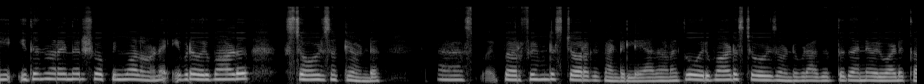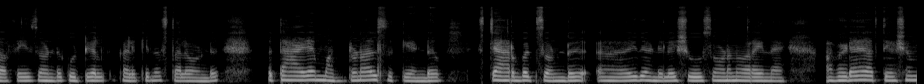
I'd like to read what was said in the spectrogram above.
ഈ ഇതെന്ന് പറയുന്ന ഒരു ഷോപ്പിംഗ് മോളാണ് ഇവിടെ ഒരുപാട് സ്റ്റോഴ്സൊക്കെ ഉണ്ട്. പെർഫ്യൂമിന്റെ സ്റ്റോറൊക്കെ കണ്ടില്ലേ? അത് കണക്ക് ഒരുപാട് സ്റ്റോഴ്സ് ഉണ്ട്. ഇവിടെ അകത്ത് തന്നെ ഒരുപാട് കഫേസ് ഉണ്ട്. കുട്ടികൾക്ക് കളിക്കുന്ന സ്ഥലമുണ്ട്. ഇപ്പോൾ താഴെ മക്ഡൊണാൾഡ്സ് ഒക്കെ ഉണ്ട്. സ്റ്റാർബക്സ് ഉണ്ട്. ഇത് കണ്ടില്ലേ? ഷൂസ് ഓണെന്ന് പറയുന്നത് അവിടെ അത്യാവശ്യം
